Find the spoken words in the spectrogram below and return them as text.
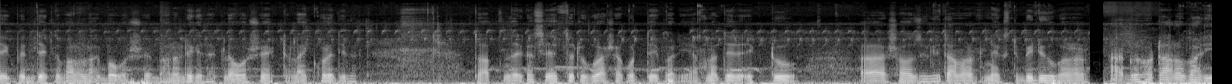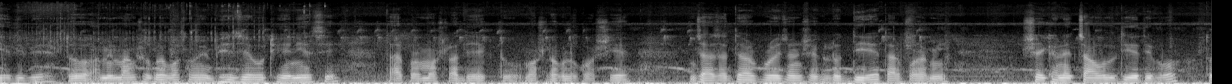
দেখবেন, দেখলে ভালো লাগবে। অবশ্যই ভালো লেগে থাকলে অবশ্যই একটা লাইক করে দিবেন। তো আপনাদের কাছে এতটুকু আশা করতেই পারি। আপনাদের একটু সহযোগিতা আমার নেক্সট ভিডিও করার আগ্রহটা আরও বাড়িয়ে দিবে। তো আমি মাংসগুলো প্রথমে ভেজে উঠিয়ে নিয়েছি। তারপর মশলা দিয়ে একটু মশলাগুলো কষিয়ে যা যা দেওয়ার প্রয়োজন সেগুলো দিয়ে তারপর আমি সেইখানে চাউল দিয়ে দিব। তো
